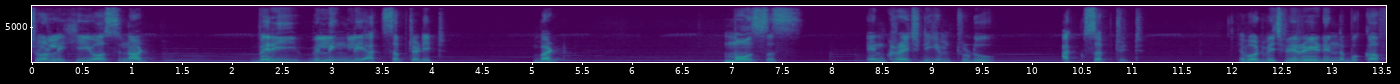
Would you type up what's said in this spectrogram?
surely he was not very willingly accepted it but moses encouraged him to do accept it about which we read in the book of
